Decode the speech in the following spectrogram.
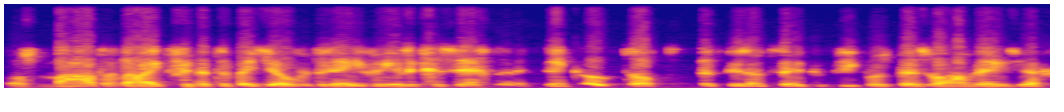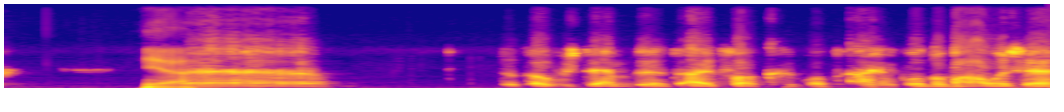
was matig. Nou, ik vind het een beetje overdreven eerlijk gezegd. En ik denk ook dat het Willem II publiek was best wel aanwezig. Ja, Eh, dat overstemde het uitvak, wat eigenlijk wel normaal is, hè?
